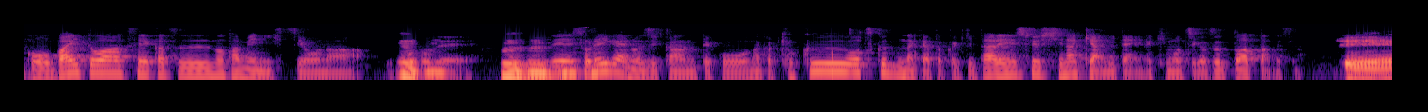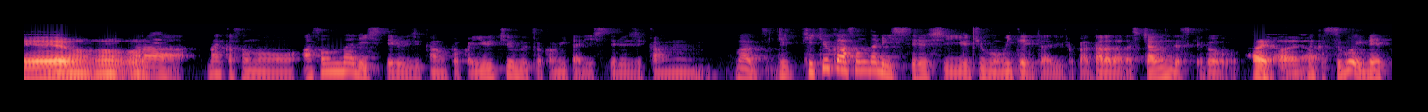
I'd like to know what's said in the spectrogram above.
こう、バイトは生活のために必要なうんことで、うんうんうん。で、それ以外の時間ってこう、なんか曲を作んなきゃとか、ギター練習しなきゃみたいな気持ちがずっとあったんですよ。へえー、うんうんうん。だから、なんかその、遊んだりしてる時間とか、YouTube とか見たりしてる時間、まあ、き結局遊んだりしてるし、YouTube も見てたりとか、ダラダラしちゃうんですけど、はいはいはいなんか。すごい劣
